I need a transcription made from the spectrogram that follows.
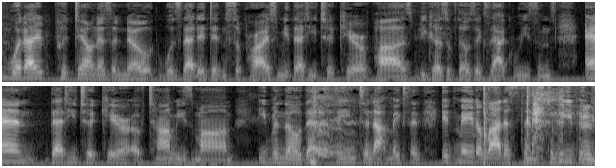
what I put down as a note was that it didn't surprise me that he took care of Paz mm-hmm. because of those exact reasons, and that he took care of Tommy's mom, even though that seemed to not make sense. It made a lot of sense to me because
